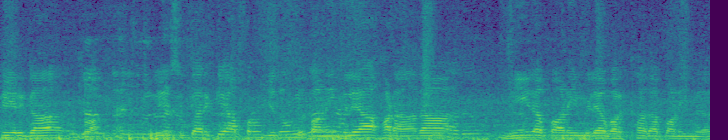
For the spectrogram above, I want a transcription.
ਫਿਰ ਗਾਂ ਇਸ ਕਰਕੇ ਆਪਾਂ ਨੂੰ ਜਦੋਂ ਵੀ ਪਾਣੀ ਮਿਲਿਆ ਹੜਾਂ ਦਾ, ਮੀਂਹ ਦਾ ਪਾਣੀ ਮਿਲਿਆ, ਵਰਖਾ ਦਾ ਪਾਣੀ ਮਿਲਿਆ,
